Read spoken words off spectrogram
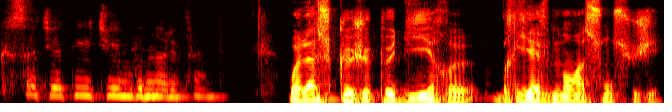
Kısaca diyeceğim bunlar efendim. Voilà ce que je peux dire euh, brièvement à son sujet.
